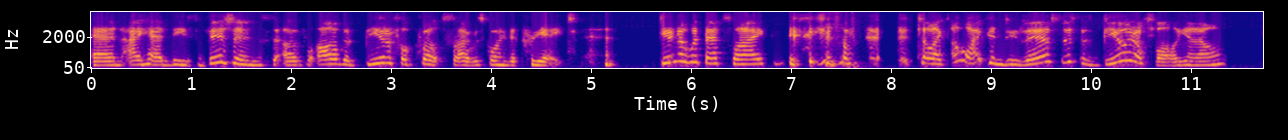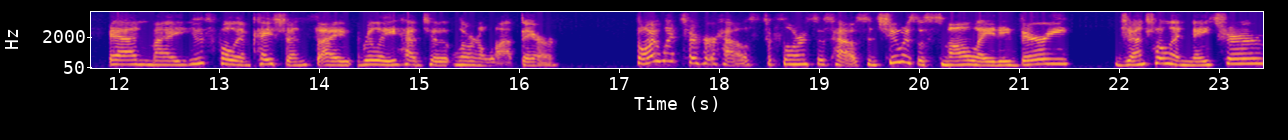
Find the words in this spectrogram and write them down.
And I had these visions of all the beautiful quilts I was going to create. do you know what that's like? you know, to like, oh, I can do this. This is beautiful, you know. And my youthful impatience, I really had to learn a lot there. So I went to her house, to Florence's house, and she was a small lady, very gentle in nature.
